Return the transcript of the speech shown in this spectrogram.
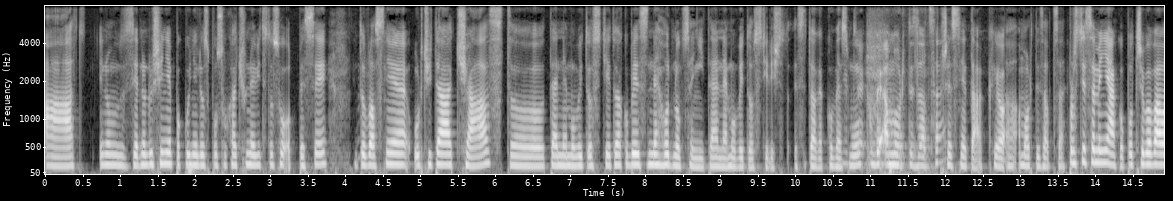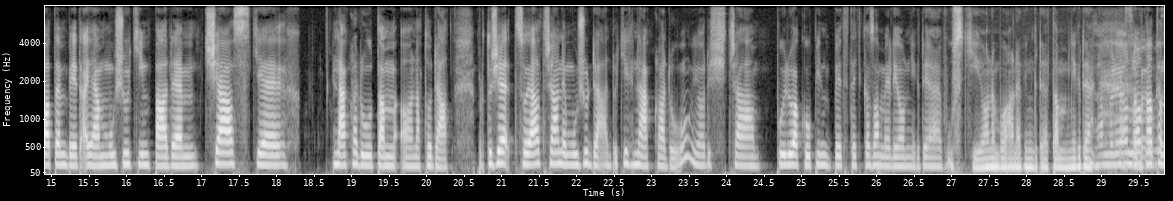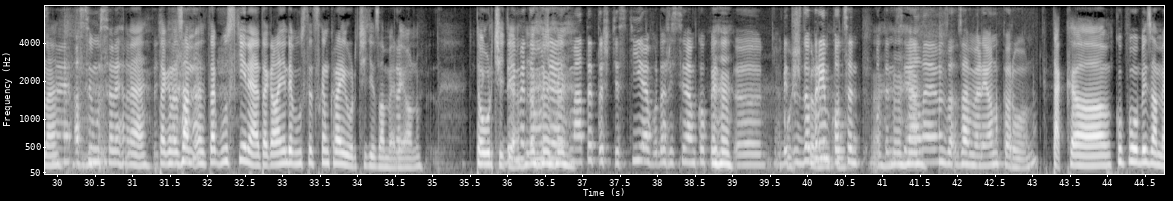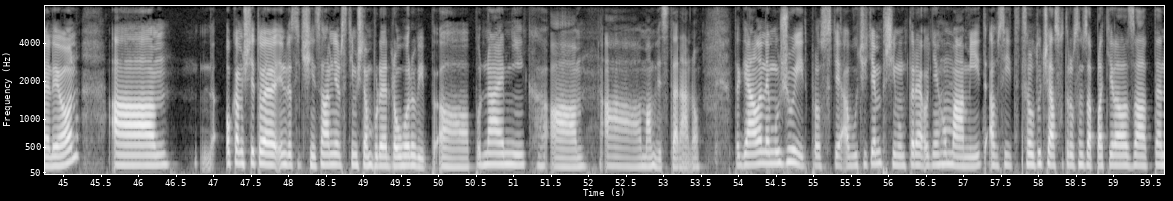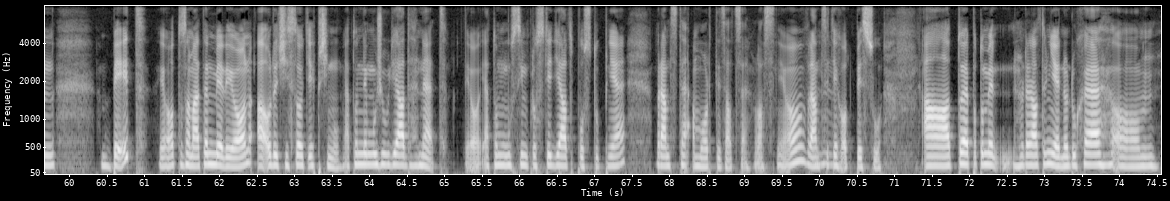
A jenom zjednodušeně, pokud někdo z posluchačů neví, co to jsou odpisy, je to vlastně určitá část uh, té nemovitosti, je to jakoby znehodnocení té nemovitosti, když si to tak jako vezmu. Je to jakoby amortizace? Přesně tak, jo, amortizace. Prostě se mi nějak potřebovává ten byt a já můžu tím pádem část těch nákladů tam uh, na to dát. Protože co já třeba nemůžu dát do těch nákladů, jo, když třeba půjdu a koupím byt teďka za milion někde v Ústí, jo, nebo já nevím kde, tam někde. Za milion, no, na to ne. Asi museli hledat. Ne, tak, za, tak v Ústí ne, tak ale někde v Ústeckém kraji určitě za milion. Tak, to určitě. Dejme tomu, že máte to štěstí a podaří si vám koupit uh, byt s dobrým potenciálem za, za milion korun. Tak uh, kupuju by za milion a okamžitě to je investiční záměr s tím, že tam bude dlouhodobý uh, podnájemník a, a mám vystaráno. Tak já ale nemůžu jít prostě a vůči těm příjmům, které od něho mám mít a vzít celou tu částku, kterou jsem zaplatila za ten byt, jo, to znamená ten milion a odečíst těch příjmů. Já to nemůžu udělat hned. Jo, já to musím prostě dělat postupně v rámci té amortizace vlastně, jo, v rámci hmm. těch odpisů. A to je potom relativně jednoduché. Um,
